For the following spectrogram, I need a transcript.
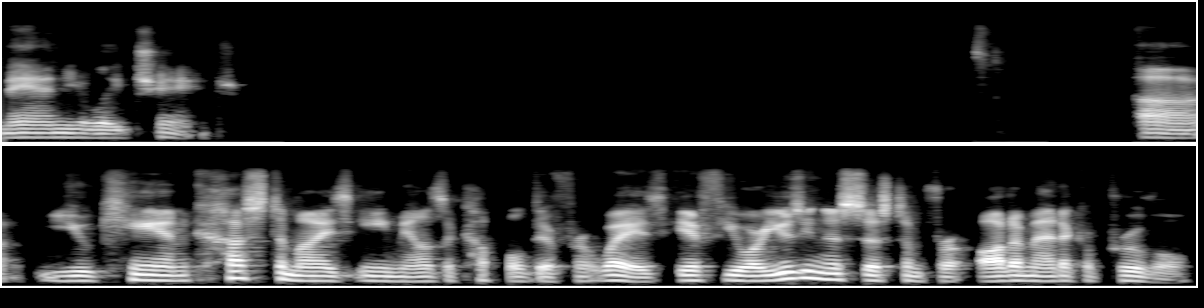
manually change. Uh, you can customize emails a couple different ways. If you are using this system for automatic approval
